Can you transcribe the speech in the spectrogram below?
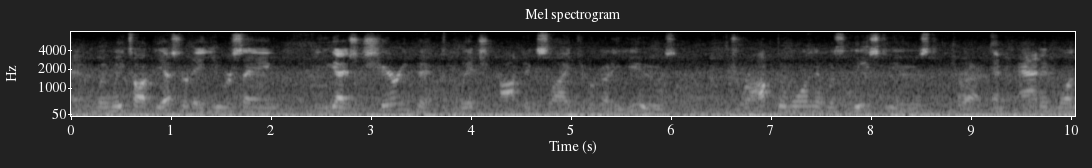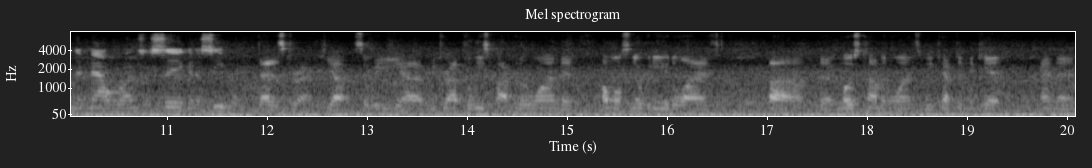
and when we talked yesterday, you were saying you guys cherry picked which optic slide you were going to use, dropped the one that was least used, Correct. and added one that now runs a SIG and a C-More. That is correct. Yeah. So we uh, we dropped the least popular one that almost nobody utilized. Um, the most common ones we kept in the kit, and then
